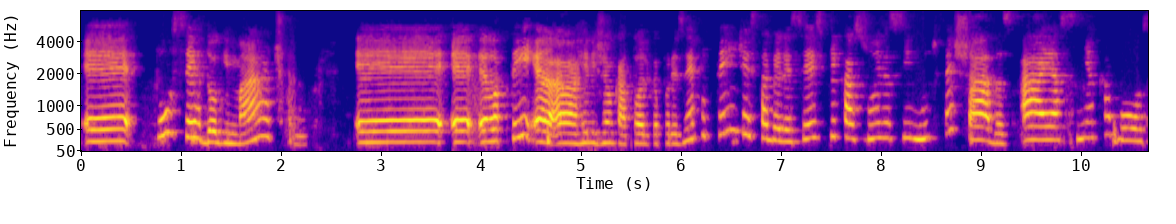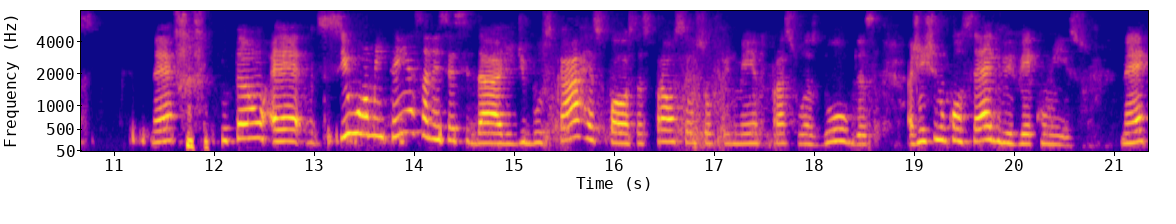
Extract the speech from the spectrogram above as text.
é, por ser dogmático, é, é, ela tem a, religião católica, por exemplo, tende a estabelecer explicações assim muito fechadas. Ah, é assim, acabou-se. Né? Então, é, se o homem tem essa necessidade de buscar respostas para o seu sofrimento, para as suas dúvidas, a gente não consegue viver com isso né?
